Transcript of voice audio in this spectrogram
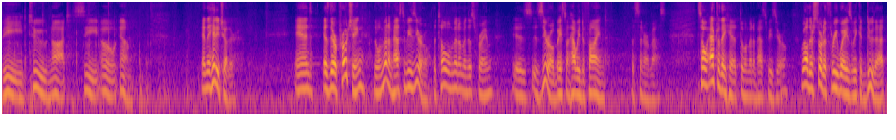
v2 naught com. And they hit each other. And as they're approaching, the momentum has to be zero. The total momentum in this frame is, is zero based on how we defined the center of mass. So after they hit, the momentum has to be zero. Well, there's sort of three ways we could do that.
